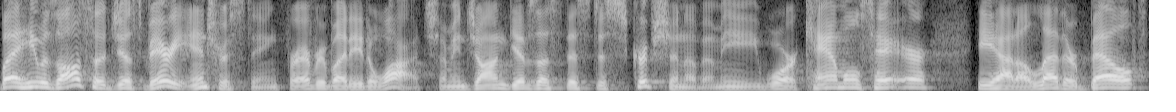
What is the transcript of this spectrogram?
But he was also just very interesting for everybody to watch. I mean, John gives us this description of him. He wore camel's hair, he had a leather belt.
